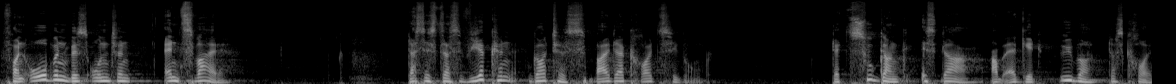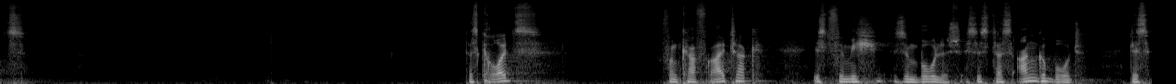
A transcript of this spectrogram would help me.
von oben bis unten entzwei. Das ist das Wirken Gottes bei der Kreuzigung. Der Zugang ist da, aber er geht über das Kreuz. Das Kreuz von Karfreitag ist für mich symbolisch. Es ist das Angebot des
